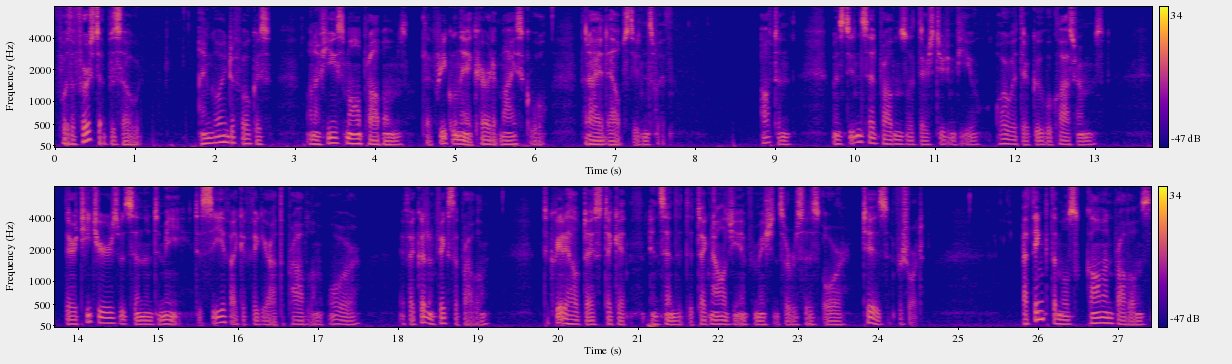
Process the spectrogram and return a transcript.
For the first episode, I'm going to focus on a few small problems that frequently occurred at my school that I had to help students with. Often, when students had problems with their StudentVUE or with their Google Classrooms, their teachers would send them to me to see if I could figure out the problem or, if I couldn't fix the problem, to create a help desk ticket and send it to Technology Information Services, or TIS for short. I think the most common problems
